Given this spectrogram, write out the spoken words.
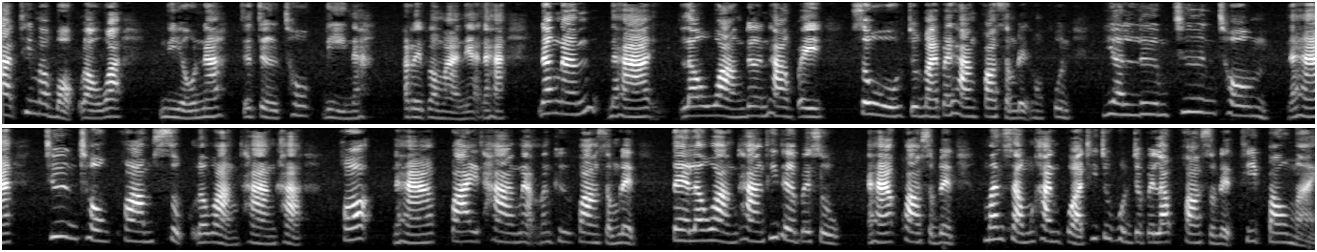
าติที่มาบอกเราว่า เดี๋ยวนะ จะเจอโชคดีนะ อะไรประมาณนี้นะคะ ดังนั้นนะคะระหว่างเดินทางไปสู่จุดหมายปลายทางความสำเร็จของคุณ อย่าลืมชื่นชมนะคะชื่นชมความสุขระหว่างทางค่ะ เพราะนะคะปลายทางน่ะมันคือความสำเร็จ แต่ระหว่างทางที่เดินไปสู่นะคะความสำเร็จมันสำคัญกว่าที่ทุกคุณจะไปรับความสำเร็จที่เป้าหมาย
